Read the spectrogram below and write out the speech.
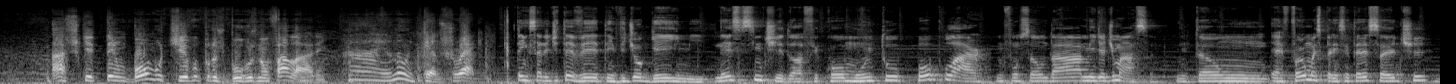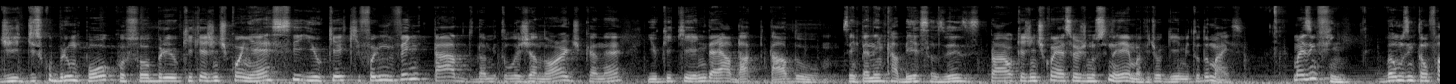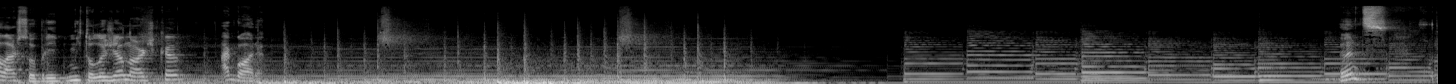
Acho que tem um bom motivo pros burros não falarem. Ah, eu não entendo, Shrek. Tem série de TV, tem videogame. Nesse sentido, ela ficou muito popular em função da mídia de massa. Então, é, foi uma experiência interessante de descobrir um pouco sobre o que, que a gente conhece e o que, que foi inventado da mitologia nórdica, né? E o que, que ainda é adaptado, sem pé nem cabeça às vezes, para o que a gente conhece hoje no cinema, videogame e tudo mais. Mas enfim, vamos então falar sobre mitologia nórdica agora. Antes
